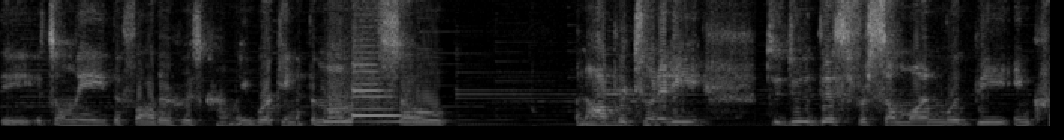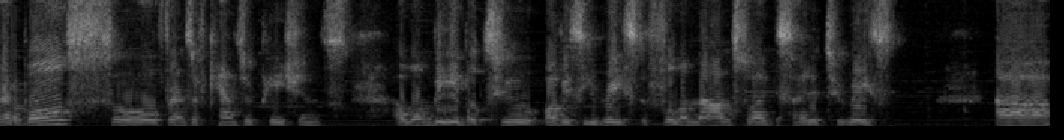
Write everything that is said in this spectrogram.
The, it's only the father who is currently working at the moment. So an opportunity to do this for someone would be incredible. So Friends of Cancer Patients, I won't be able to obviously raise the full amount, so I decided to raise, uh,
